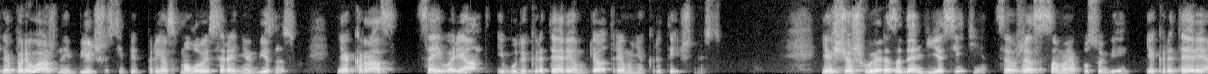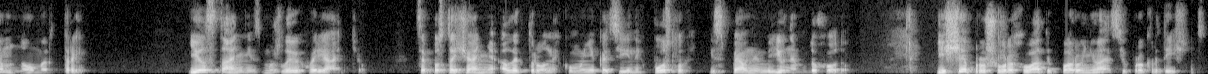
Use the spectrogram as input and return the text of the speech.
Для переважної більшості підприємств малого і середнього бізнесу якраз цей варіант і буде критерієм для отримання критичності. Якщо ж ви резидент Дія Сіті, це вже саме по собі є критерієм номер 3 І останній з можливих варіантів це постачання електронних комунікаційних послуг із певним рівнем доходу. І ще прошу врахувати пару нюансів про критичність.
